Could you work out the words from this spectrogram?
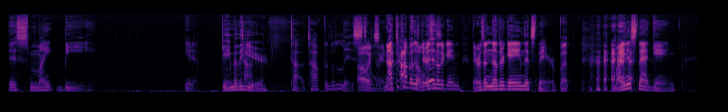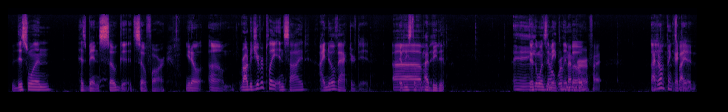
this might be, you know, Game of the Top. year. top top of the list Oh, somewhere. it's Not the the, top, top of of the the list. There is another game. There is another game that's there, but minus that game, this one has been so good so far. You know, um, Rob, did you ever play Inside? I know Vactor did. At least a Um, little I bit. beat it. They're the ones that don't made remember Limbo. If I, I don't Um, think I by did.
